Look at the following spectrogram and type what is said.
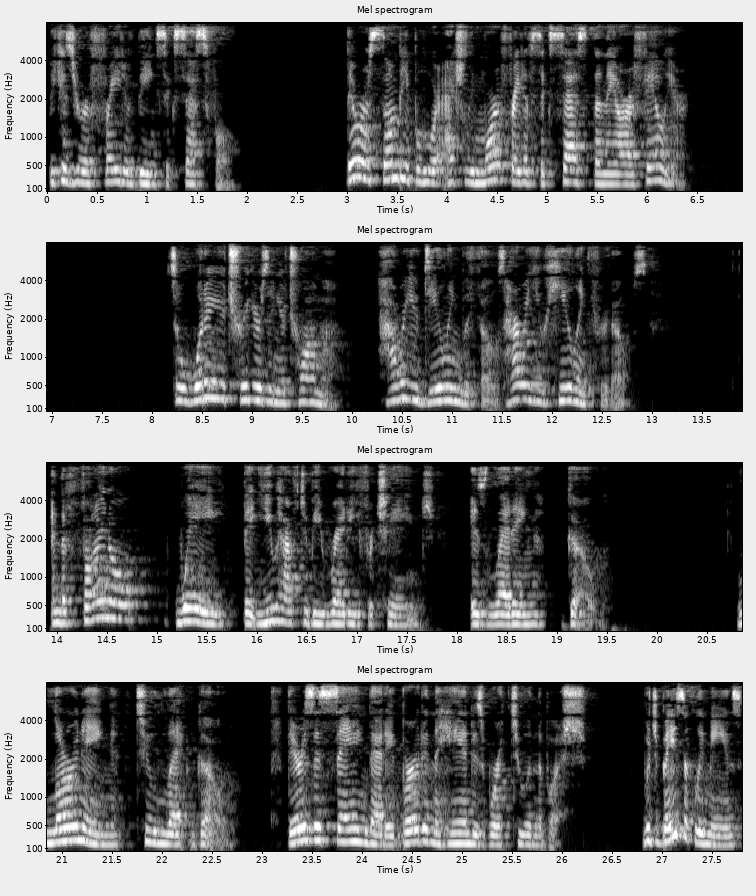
because you're afraid of being successful. There are some people who are actually more afraid of success than they are of failure. So what are your triggers and your trauma? How are you dealing with those? How are you healing through those and the final way that you have to be ready for change is letting go. Learning to let go. There is a saying that a bird in the hand is worth two in the bush, which basically means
